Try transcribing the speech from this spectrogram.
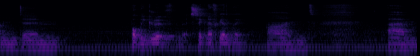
and um, but we grew it significantly, and um,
